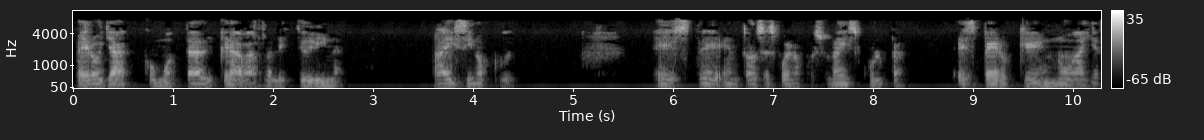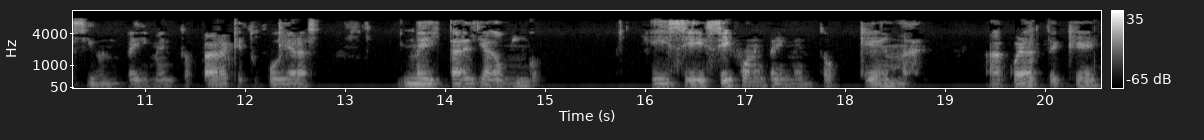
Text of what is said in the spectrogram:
pero ya como tal grabar la lectura divina, ahí sí no pude. Este, entonces, bueno, pues una disculpa Espero que no haya sido un impedimento para que tú pudieras meditar el día domingo. Y si sí fue un impedimento, qué mal. Acuérdate que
